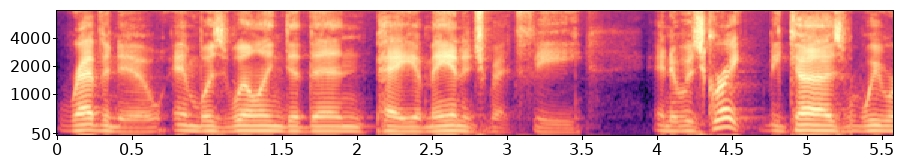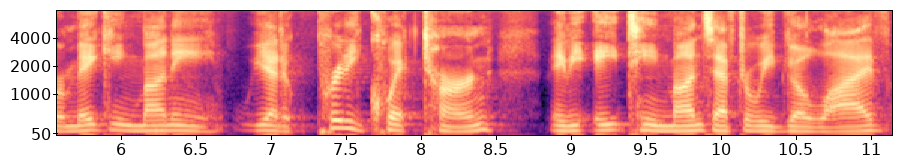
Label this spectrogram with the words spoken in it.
revenue and was willing to then pay a management fee. And it was great because we were making money. We had a pretty quick turn, maybe 18 months after we'd go live.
